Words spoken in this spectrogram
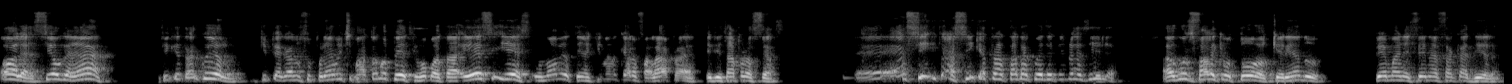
Olha, se eu ganhar, fique tranquilo. Que pegar no Supremo, a gente mata no peito, que vou botar esse e esse. O nome eu tenho aqui, mas não quero falar para evitar processo. É assim, assim que é tratada a coisa aqui em Brasília. Alguns falam que eu estou querendo permanecer nessa cadeira.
